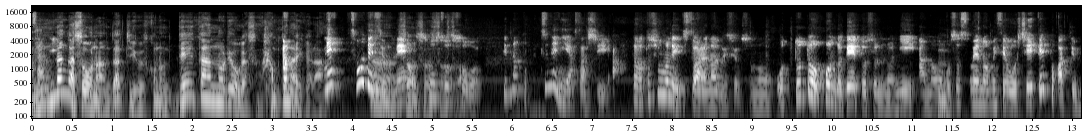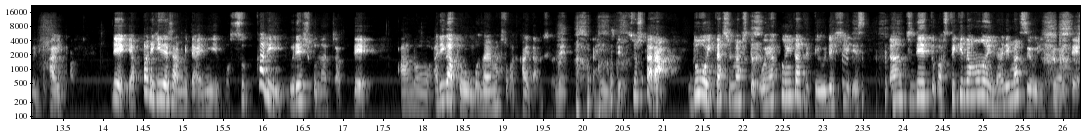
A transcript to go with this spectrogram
みんながそうなんだっていうこのデータの量が半端ないから、ね、そうですよね。うんそうそうそうそうそうで、なんか常に優しい。あ、私もね、実はあれなんですよ。その、夫と今度デートするのに、あの、うんおすすめのお店を教えてとかっていうふうに書いた。で、やっぱりヒデさんみたいに、もうすっかり嬉しくなっちゃって、あの、ありがとうございますとか書いたんですよね。返事で。そしたら、どういたしまして、お役に立てて嬉しいです。ランチデートが素敵なものになりますようにって言われて、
